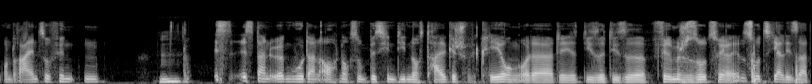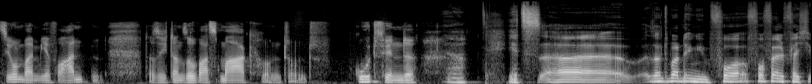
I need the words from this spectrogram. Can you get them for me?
und reinzufinden. Mhm ist, ist dann irgendwo dann auch noch so ein bisschen die nostalgische Verklärung oder die, diese, diese filmische Sozial Sozialisation bei mir vorhanden, dass ich dann sowas mag und, und gut finde. Ja, jetzt äh, sollte man irgendwie im Vor Vorfeld vielleicht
